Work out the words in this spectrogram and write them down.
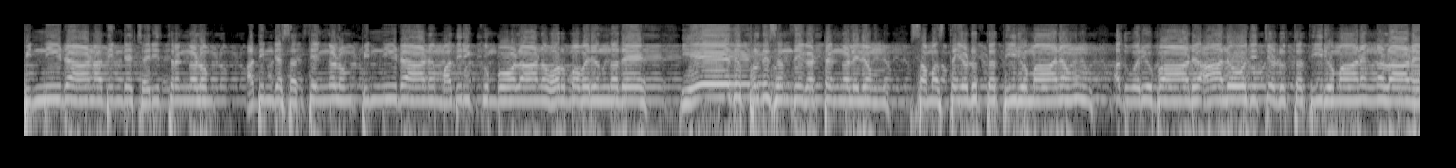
പിന്നീടാണ് അതിന്റെ ചരിത്രങ്ങളും അതിന്റെ സത്യങ്ങളും പിന്നീടാണ് മതിരിക്കുമ്പോഴാണ് ഓർമ്മ വരുന്നത്. ഏത് പ്രതിസന്ധി ഘട്ടങ്ങളിലും സമസ്തയെടുത്ത തീരുമാനം അത് ഒരുപാട് ആലോചിച്ചെടുത്ത തീരുമാനങ്ങളാണ്.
